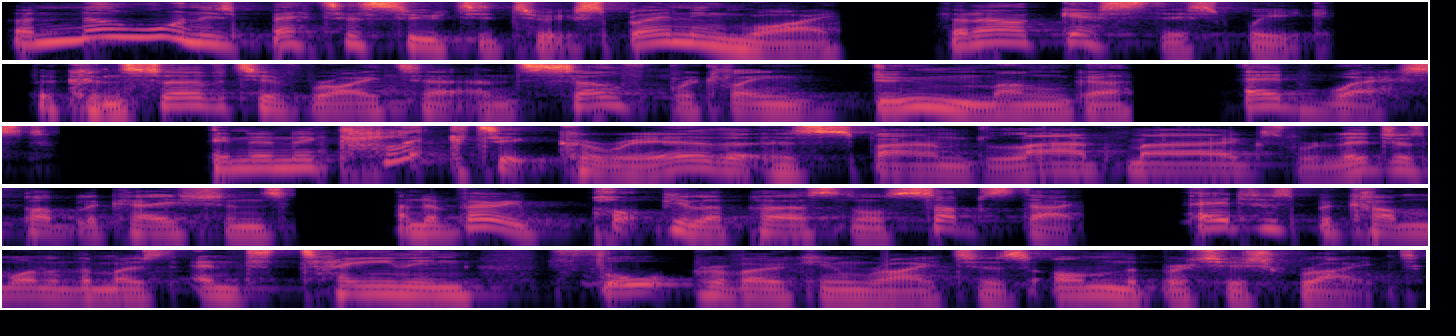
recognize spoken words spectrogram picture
and no one is better suited to explaining why than our guest this week, the conservative writer and self proclaimed doommonger, Ed West. In an eclectic career that has spanned lad mags, religious publications, and a very popular personal Substack, Ed has become one of the most entertaining, thought provoking writers on the British right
